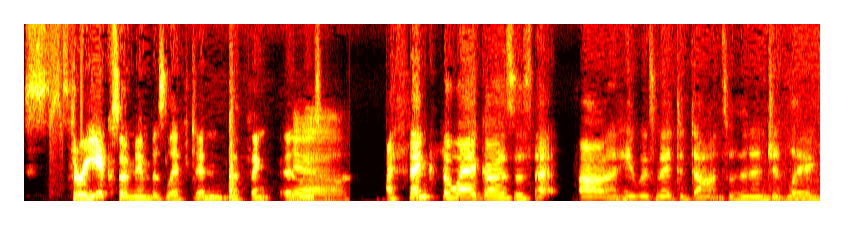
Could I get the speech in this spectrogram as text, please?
three exo members left and i think at least Yeah. i think the way it goes is that uh, he was made to dance with an injured leg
